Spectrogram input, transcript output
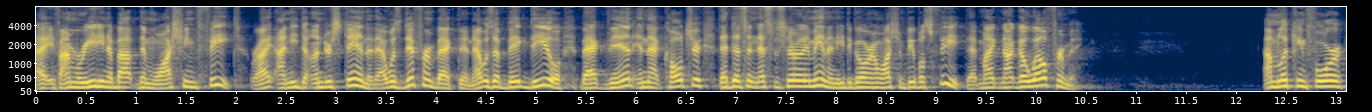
uh, if I'm reading about them washing feet, right, I need to understand that that was different back then. That was a big deal back then in that culture. That doesn't necessarily mean I need to go around washing people's feet. That might not go well for me. I'm looking for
